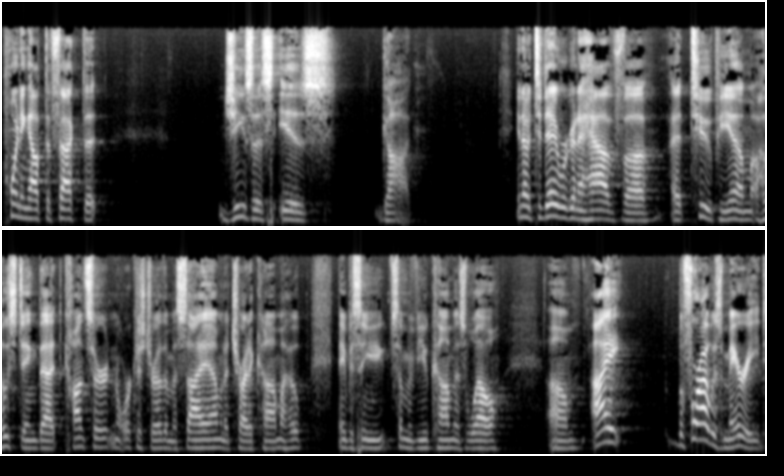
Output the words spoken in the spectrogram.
pointing out the fact that Jesus is God. You know, today we're going to have uh, at 2 p.m. hosting that concert and orchestra, the Messiah. I'm going to try to come. I hope maybe some of you, some of you come as well. Um, I, before I was married,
